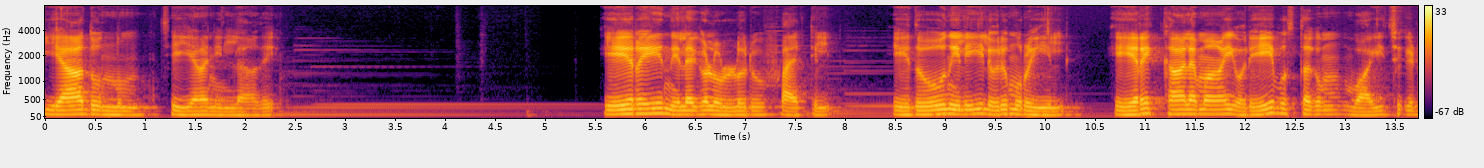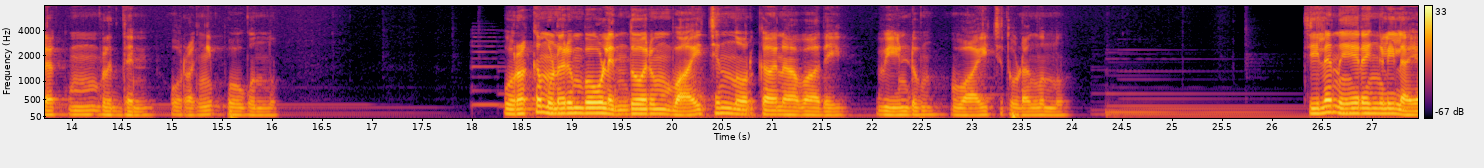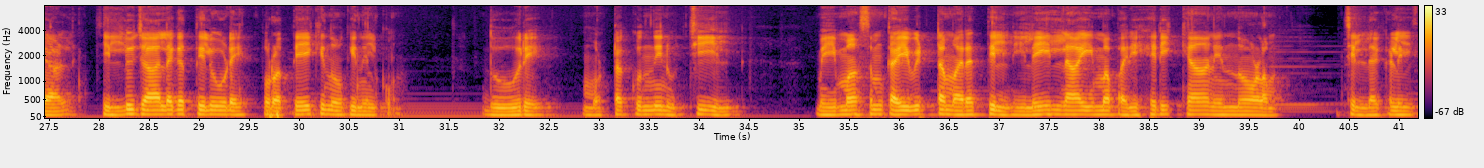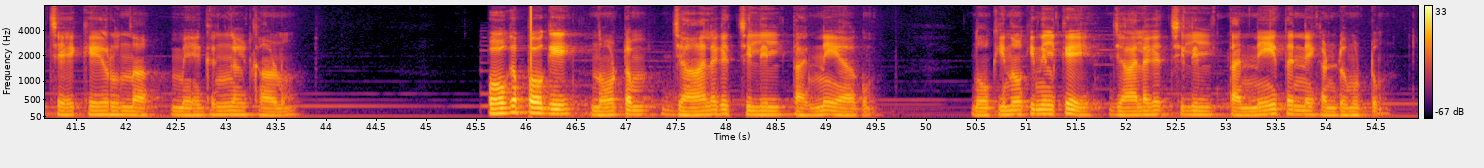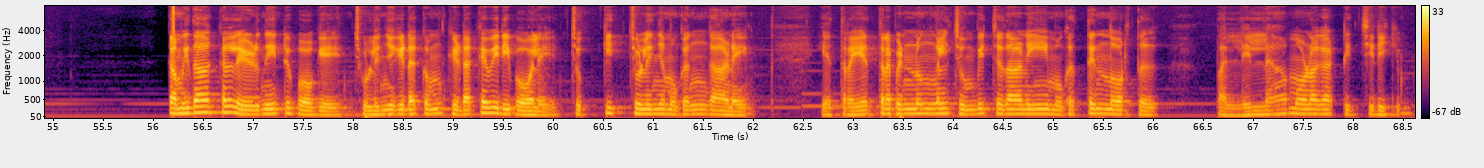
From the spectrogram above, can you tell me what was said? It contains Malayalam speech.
യാതൊന്നും ചെയ്യാനില്ലാതെ. ഏറെ നിലകളുള്ളൊരു ഫ്ലാറ്റിൽ ഏതോ നിലയിൽ ഒരു മുറിയിൽ ഏറെക്കാലമായി ഒരേ പുസ്തകം വായിച്ചു കിടക്കും വൃദ്ധൻ ഉറങ്ങിപ്പോകുന്നു. ഉറക്കമുണരുമ്പോൾ എന്തോരം വായിച്ചെന്നോർക്കാനാവാതെ വീണ്ടും വായിച്ചു തുടങ്ങുന്നു. ചില നേരങ്ങളിൽ അയാൾ ചില്ലുജാലകത്തിലൂടെ പുറത്തേക്ക് നോക്കി നിൽക്കും. ദൂരെ മൊട്ടക്കുന്നിനുച്ചിയിൽ മെയ് മാസം കൈവിട്ട മരത്തിൽ ഇലയില്ലായ്മ പരിഹരിക്കാനെന്നോളം ചില്ലകളിൽ ചേക്കേറുന്ന മേഘങ്ങൾ കാണും. പോകെ പോകെ നോട്ടം ജാലകച്ചില്ലിൽ തന്നെയാകും. നോക്കി നോക്കി നിൽക്കേ ജാലകച്ചില്ലിൽ തന്നെ തന്നെ കണ്ടുമുട്ടും. കമിതാക്കൾ എഴുന്നേറ്റു പോകെ ചുളിഞ്ഞുകിടക്കും കിടക്കവിരി പോലെ ചുക്കിച്ചുളിഞ്ഞ മുഖം കാണേ. എത്രയെത്ര പെണ്ണുങ്ങൾ ചുംബിച്ചതാണ് ഈ മുഖത്തെന്നോർത്ത് പല്ലില്ലാ മുള കട്ടിച്ചിരിക്കും.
